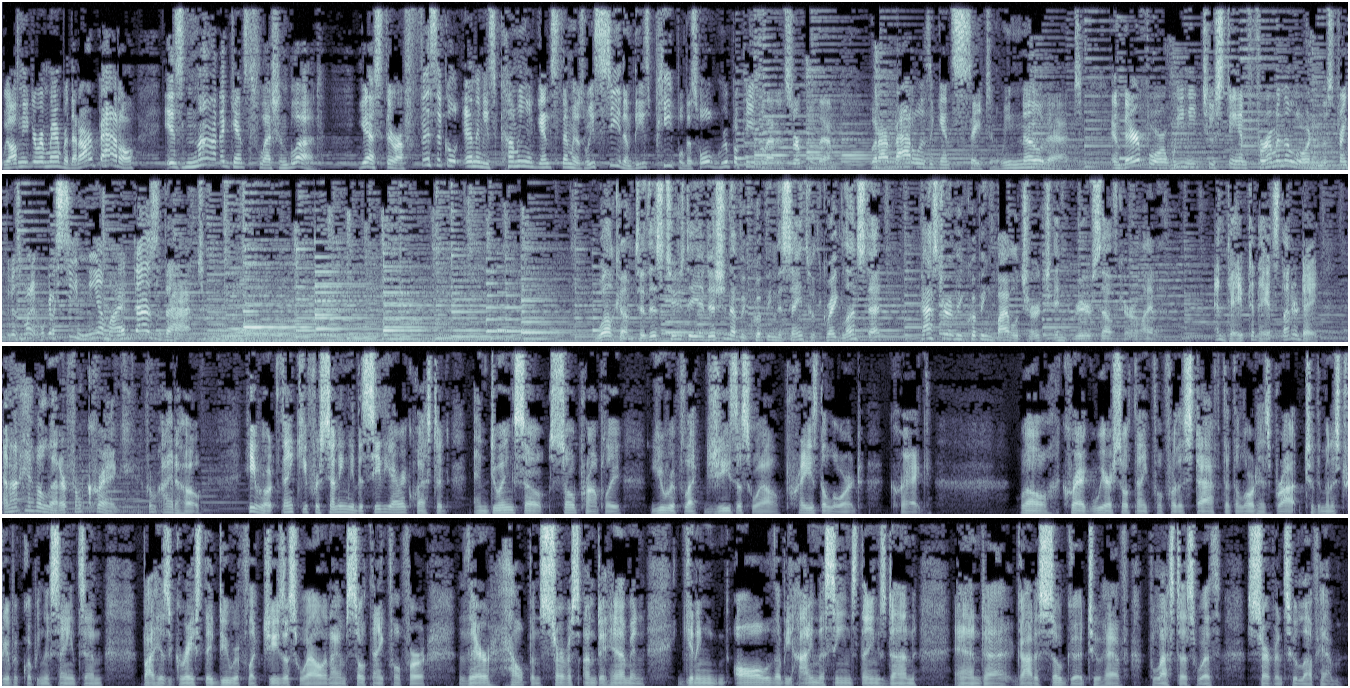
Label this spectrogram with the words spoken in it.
We all need to remember that our battle is not against flesh and blood. Yes, there are physical enemies coming against them as we see them, these people, this whole group of people that encircle them. But our battle is against Satan. We know that. And therefore, we need to stand firm in the Lord and the strength of his might. We're going to see Nehemiah does that. Welcome to this Tuesday edition of Equipping the Saints with Greg Lundstedt, pastor of Equipping Bible Church in Greer, South Carolina. And Dave, today it's letter day. And I have a letter from Craig from Idaho. He wrote, Thank you for sending me the CD I requested and doing so so promptly. You reflect Jesus well. Praise the Lord, Craig. Well, Craig, we are so thankful for the staff that the Lord has brought to the ministry of equipping the saints. And by His grace, they do reflect Jesus well. And I am so thankful for their help and service unto Him and getting all the behind the scenes things done. And uh, God is so good to have blessed us with servants who love Him.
